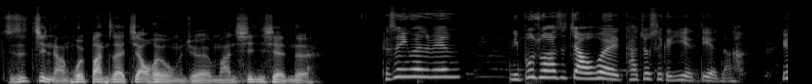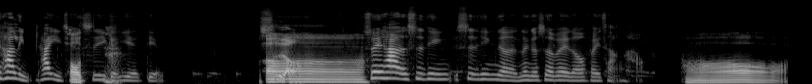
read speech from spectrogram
只是竟然会办在教会，我们觉得蛮新鲜的。可是因为那边你不说它是教会，它就是一个夜店啊。因为它里它以前哦是一个夜店，是哦，啊所以它的视听视听的那个设备都非常好。哦，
